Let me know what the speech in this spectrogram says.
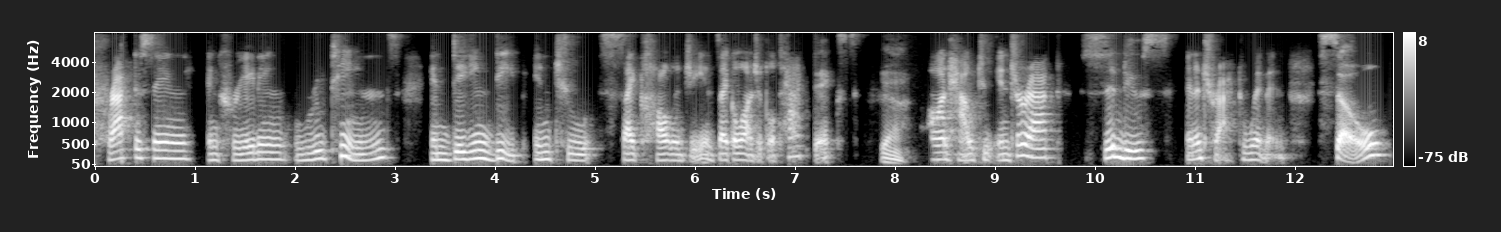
practicing and creating routines and digging deep into psychology and psychological tactics yeah. On how to interact, seduce, and attract women. So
